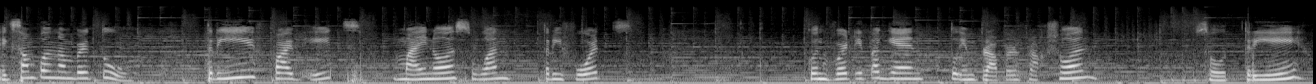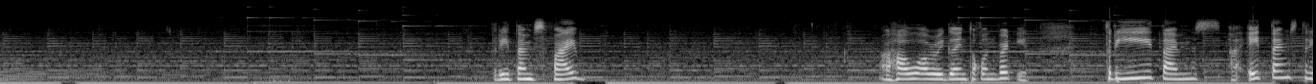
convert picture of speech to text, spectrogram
Example number 2. 3 5 eighths minus 1 3 fourths. Convert it again to improper fraction. So 3 3 times 5 uh, how are we going to convert it 3 times uh, 8 times 3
